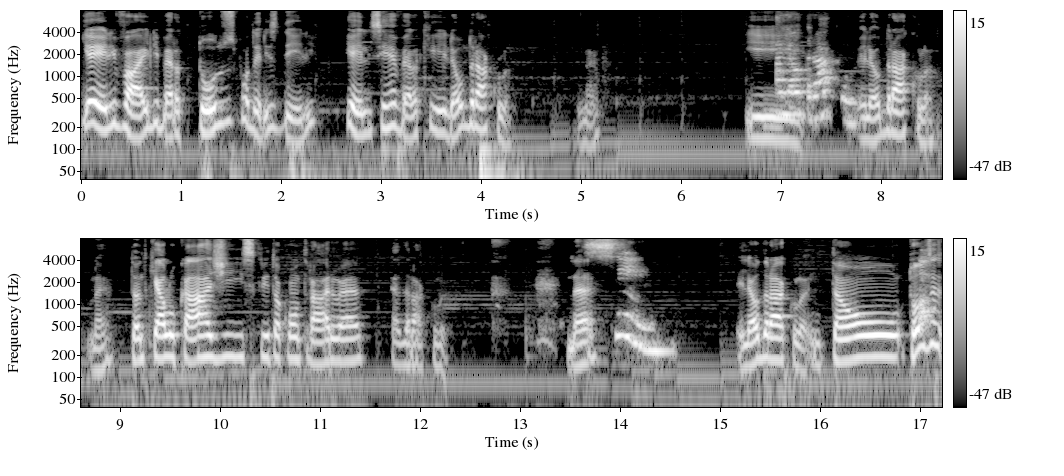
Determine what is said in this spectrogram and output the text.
E aí ele vai, libera todos os poderes dele. E aí ele se revela que ele é o Drácula. Né? E. Aí é o Drácula. Ele é o Drácula, né? Tanto que a Alucard, escrito ao contrário, é, é Drácula. né? Sim. Ele é o Drácula. Então, todos,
